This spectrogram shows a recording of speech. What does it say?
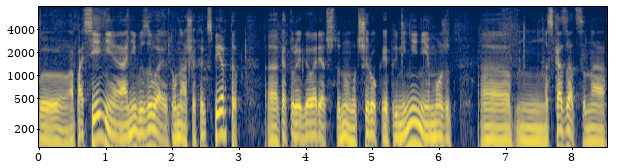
э, опасения они вызывают у наших экспертов, э, которые говорят, что ну, вот широкое применение может сказаться на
